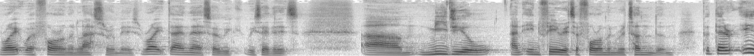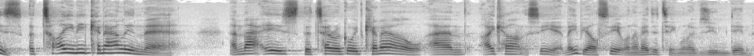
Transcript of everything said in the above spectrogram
right where foramen lacerum is, right down there. So we, we say that it's um, medial and inferior to foramen rotundum. But there is a tiny canal in there, and that is the pterygoid canal, and I can't see it. Maybe I'll see it when I'm editing, when I've zoomed in.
